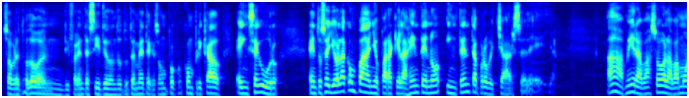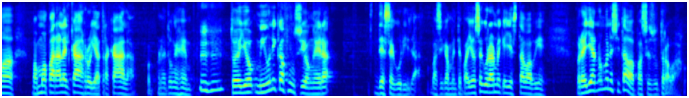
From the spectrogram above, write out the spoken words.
sobre todo en diferentes sitios donde tú te metes que son un poco complicados e inseguros. Entonces yo la acompaño para que la gente no intente aprovecharse de ella. Ah, mira, va sola, vamos a, vamos a pararle el carro y atracarla, por ponerte un ejemplo. Entonces yo, mi única función era de seguridad, básicamente, para yo asegurarme que ella estaba bien. Pero ella no me necesitaba para hacer su trabajo.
